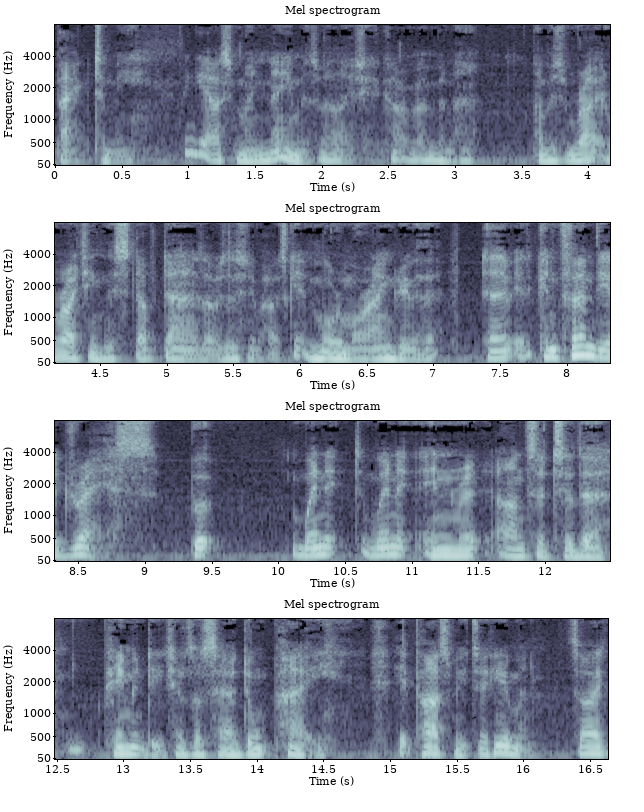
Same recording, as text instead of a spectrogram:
back to me. I think it asked my name as well. Actually, I can't remember now. I was write, writing this stuff down as I was listening. But I was getting more and more angry with it. Uh, it confirmed the address, when it when it in re- answer to the payment details, I said I don't pay. It passed me to human. So I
